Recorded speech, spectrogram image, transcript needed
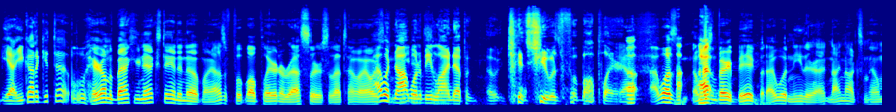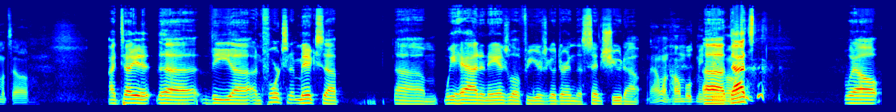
yeah, you got to get that little hair on the back of your neck standing up. Like, I was a football player and a wrestler, so that's how I always. I would not want to be lined up against you as a football player. Yeah, I wasn't. I I- wasn't very big, but I wouldn't either. I, I knocked some helmets off. I tell you the the uh, unfortunate mix-up um, we had in Angelo a few years ago during the Cinch shootout. That one humbled me. Uh, that's well,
